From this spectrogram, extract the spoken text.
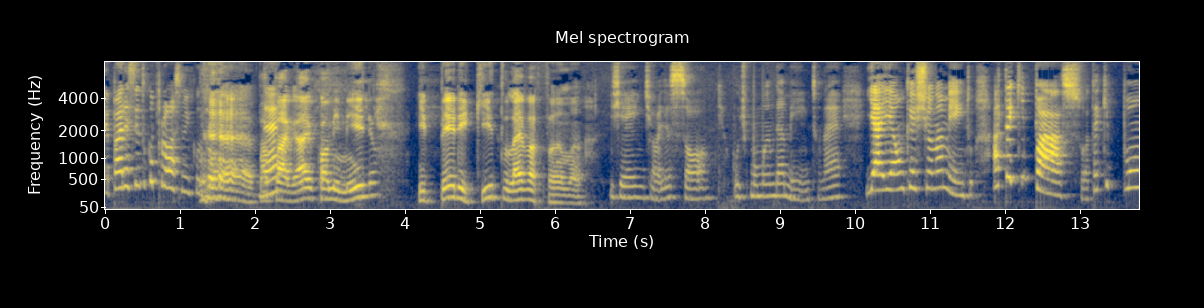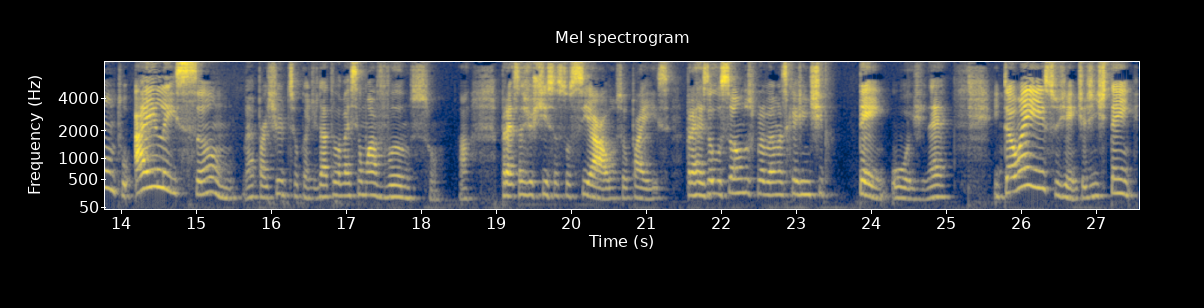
é parecido com o próximo, inclusive. né? Papagaio come milho e periquito leva fama. Gente, olha só, último mandamento, né? E aí é um questionamento: até que passo, até que ponto a eleição, né, a partir do seu candidato, ela vai ser um avanço tá? para essa justiça social no seu país, para a resolução dos problemas que a gente tem hoje, né? Então é isso, gente. A gente tem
